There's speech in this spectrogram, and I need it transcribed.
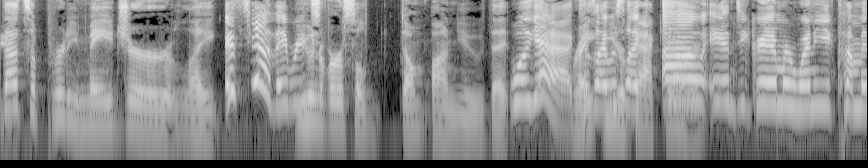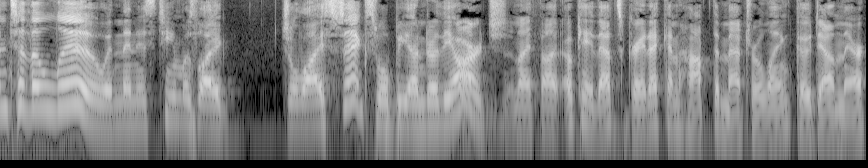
that's a pretty major like It's yeah, they reached universal dump on you. That Well, yeah, right because I was like, backyard. "Oh, Andy Grammer, when are you coming to the Lou?" And then his team was like, "July 6th, we'll be under the arch." And I thought, "Okay, that's great. I can hop the MetroLink, go down there."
